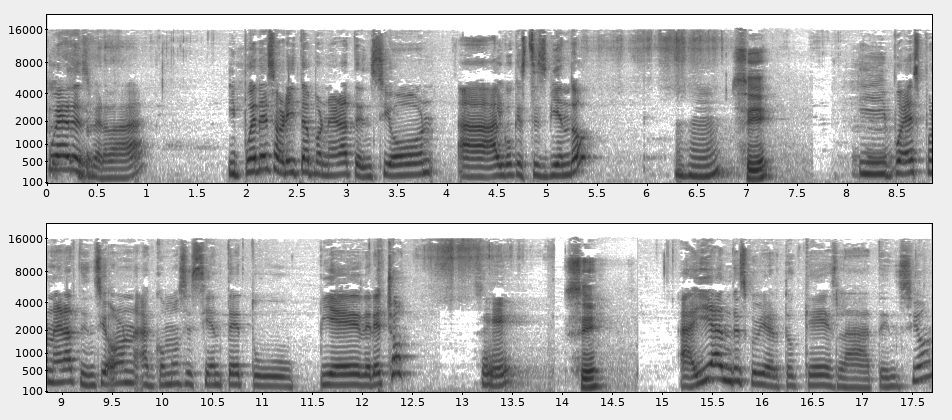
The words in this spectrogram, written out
Puedes, ¿verdad? Y puedes ahorita poner atención a algo que estés viendo. Sí. Y puedes poner atención a cómo se siente tu pie derecho. Sí. Sí. Ahí han descubierto qué es la atención,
